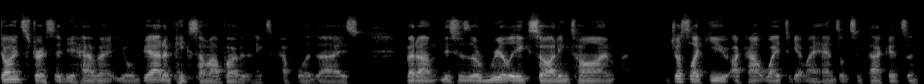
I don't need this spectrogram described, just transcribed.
Don't stress if you haven't; you'll be able to pick some up over the next couple of days. But um, this is a really exciting time. Just like you, I can't wait to get my hands on some packets and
